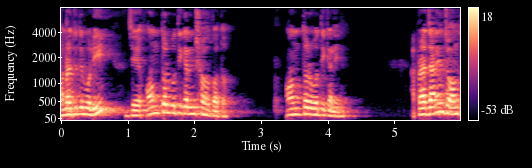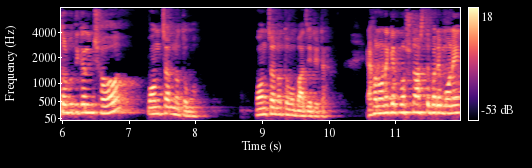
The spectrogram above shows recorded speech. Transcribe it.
আমরা যদি বলি যে অন্তর্বর্তীকালীন সহ কত? অন্তর্বর্তীকালীন। আপনারা জানেন যে অন্তর্বর্তীকালীন সহ পঞ্চান্নতম। পঞ্চান্নতম বাজেট এটা। এখন অনেকের প্রশ্ন আসতে পারে মনে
